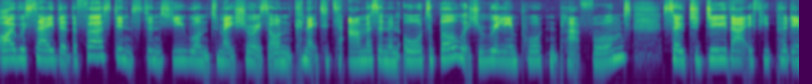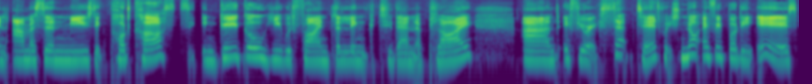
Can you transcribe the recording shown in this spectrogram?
I would say that the first instance you want to make sure it's on connected to Amazon and Audible, which are really important platforms. So to do that, if you put in Amazon Music Podcasts in Google, you would find the link to then apply. And if you're accepted, which not everybody is,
